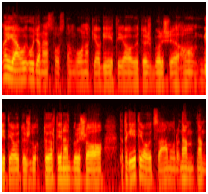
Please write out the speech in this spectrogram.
Na, igen, ugyanezt hoztam volna ki a GTA 5-ösből, és a GTA 5-ös történetből, és a, tehát a GTA 5 számomra nem, nem,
